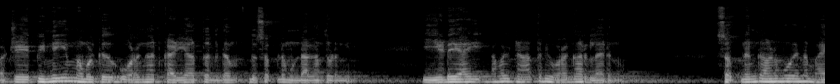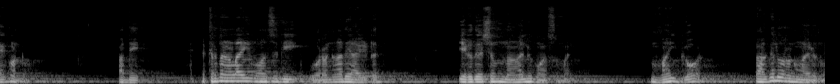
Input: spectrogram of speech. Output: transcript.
പക്ഷേ പിന്നെയും അവൾക്ക് ഉറങ്ങാൻ കഴിയാത്ത വിധം ദുസ്വപ്നം ഉണ്ടാകാൻ തുടങ്ങി. ഈയിടെയായി അവൾ രാത്രി ഉറങ്ങാറില്ലായിരുന്നു. സ്വപ്നം കാണുമോ എന്ന ഭയം കൊണ്ടോ അതെ. എത്ര നാളായി വാസുകി ഉറങ്ങാതെ ആയിട്ട്? ഏകദേശം നാലു മാസമായി. മൈ ഗോഡ് പകൽ ഉറങ്ങുമായിരുന്നു.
